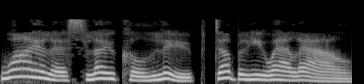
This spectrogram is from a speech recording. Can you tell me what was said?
Wireless Local Loop (WLL).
